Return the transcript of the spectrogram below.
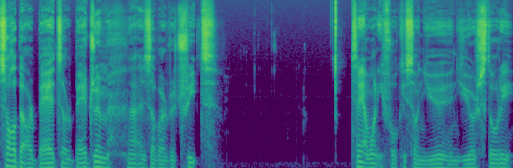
it's all about our beds, our bedroom. That is our retreat. Tonight, I want to focus on you and your story.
